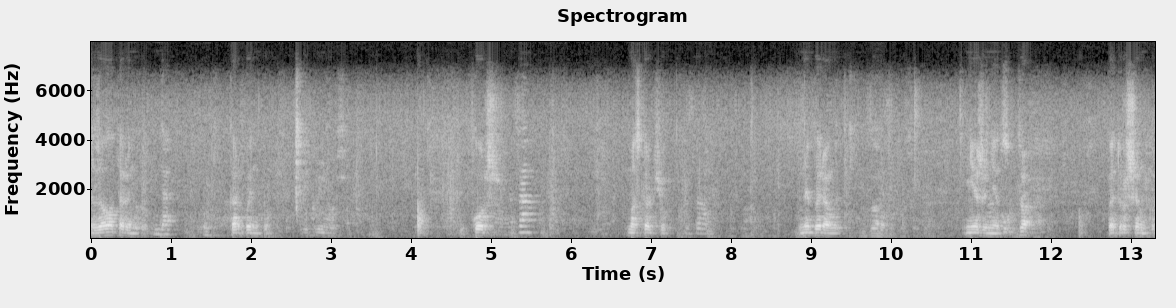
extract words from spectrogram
Золотаренко. Да. Карпенко. Корж. За. Москальчук. За. Небирали. Неженець. За. Петрушенко.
